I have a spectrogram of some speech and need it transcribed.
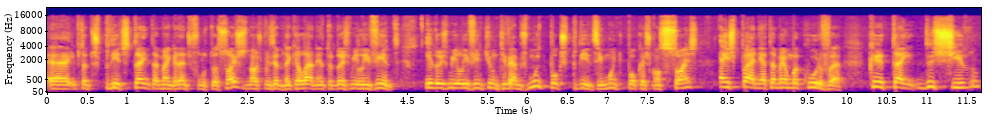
Eh, e, portanto, os pedidos têm também grandes flutuações. Nós, por exemplo, naquele ano, entre 2020 e 2021, tivemos muito poucos pedidos e muito poucas concessões. Em Espanha também uma curva que tem descido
